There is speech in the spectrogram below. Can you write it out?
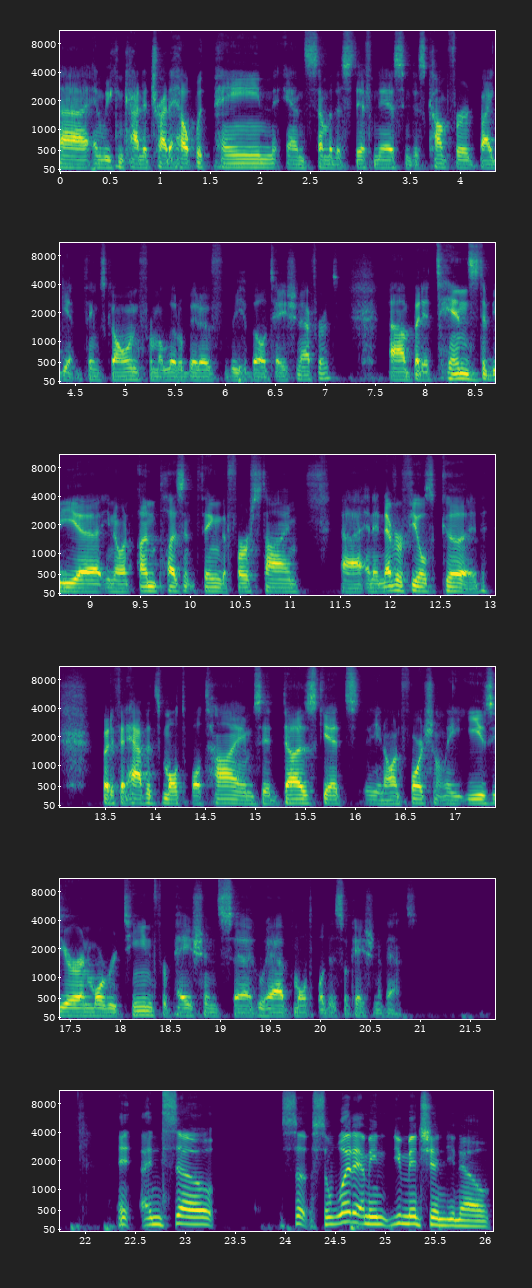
Uh, and we can kind of try to help with pain and some of the stiffness and discomfort by getting things going from a little bit of rehabilitation efforts. Uh, but it tends to be a you know an unpleasant thing the first time, uh, and it never feels good. But if it happens multiple times, it does get you know unfortunately easier and more routine for patients uh, who have multiple dislocation events. And, and so, so so what? I mean, you mentioned you know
